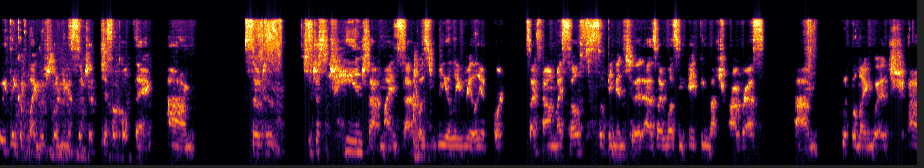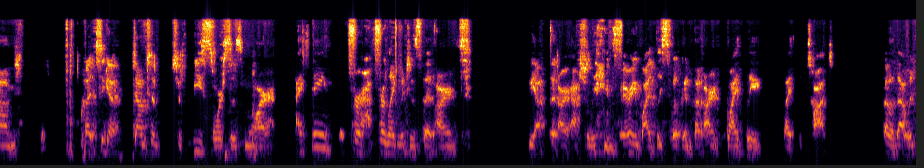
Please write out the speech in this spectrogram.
we think of language learning as such a difficult thing. Um, so to, to just change that mindset was really, really important. I found myself slipping into it as I wasn't making much progress um, with the language. Um, but to get down to, to resources more, I think for for languages that aren't yeah that are actually very widely spoken but aren't widely widely taught oh that would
